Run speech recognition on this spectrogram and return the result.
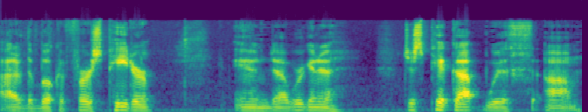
out of the book of First Peter, and uh, we're going to just pick up with um,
